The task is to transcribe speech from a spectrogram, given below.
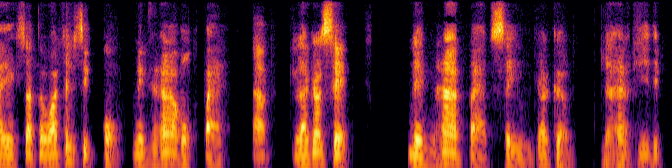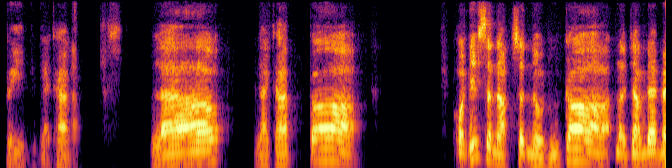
ยศตวรรษที่ 16 1568 ครับ แล้วก็เสร็จ 1584 ก็เกือบ นะฮะ20ปีนะครับ แล้วนะครับก็คนที่สนับสนุนก็เราจำได้ไหม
